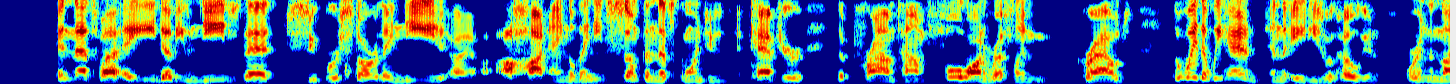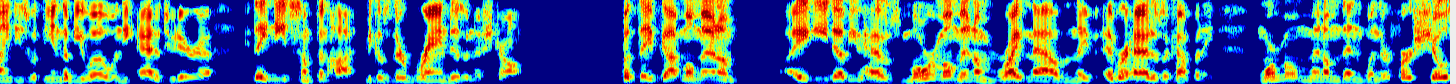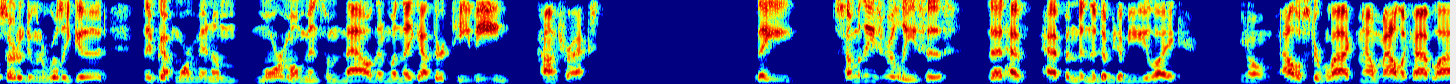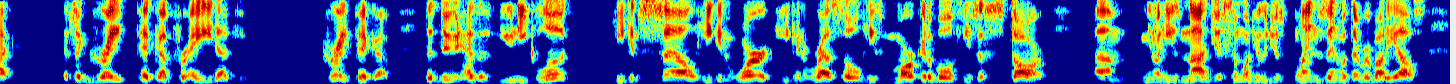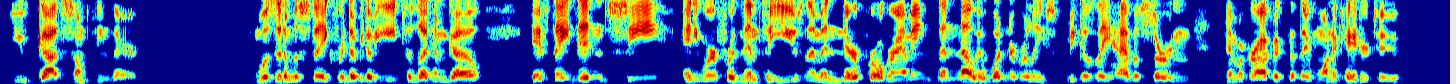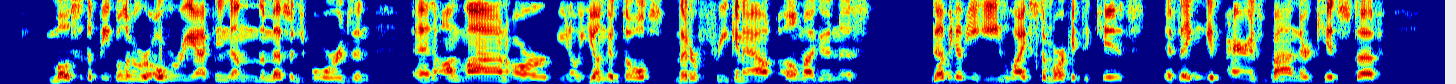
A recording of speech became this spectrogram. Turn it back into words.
and that's why AEW needs that superstar. They need a, a hot angle. They need something that's going to capture the primetime, full-on wrestling crowds the way that we had in the 80s with Hogan or in the 90s with the NWO and the Attitude Era. They need something hot because their brand isn't as strong. But they've got momentum. AEW has more momentum right now than they've ever had as a company. More momentum than when their first show started doing really good. They've got more momentum, more momentum now than when they got their TV contracts. They some of these releases that have happened in the WWE, like you know Aleister Black, now Malachi Black, it's a great pickup for AEW. Great pickup. The dude has a unique look. He can sell. He can work. He can wrestle. He's marketable. He's a star. Um, you know, he's not just someone who just blends in with everybody else. You've got something there. Was it a mistake for WWE to let him go? If they didn't see anywhere for them to use them in their programming, then no, it wasn't a release because they have a certain demographic that they want to cater to. Most of the people who are overreacting on the message boards and and online are you know young adults that are freaking out. Oh my goodness, WWE likes to market to kids. If they can get parents buying their kids stuff,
